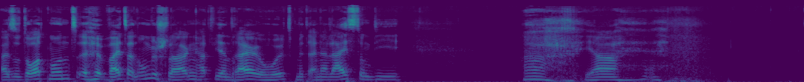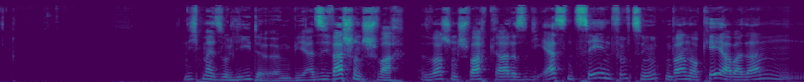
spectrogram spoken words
also Dortmund äh, weiterhin ungeschlagen, hat wieder einen Dreier geholt mit einer Leistung, die, ach, ja, äh, nicht mal solide irgendwie. Also sie war schon schwach. Also war schon schwach gerade. So die ersten 10, 15 Minuten waren okay, aber dann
